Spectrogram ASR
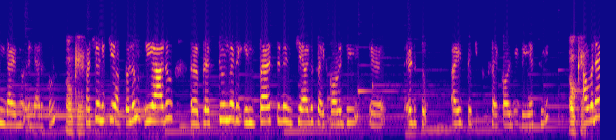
ഉണ്ടായിരുന്നു എല്ലാവർക്കും. പക്ഷെ എനിക്ക് എപ്പോഴും ഈ ആ ഒരു പ്ലസ് ടുവിന്റെ ഒരു ഇമ്പാക്റ്റിൽ എനിക്ക് ആ ഒരു സൈക്കോളജി എടുത്തു. I to psychology B S C അവിടെ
